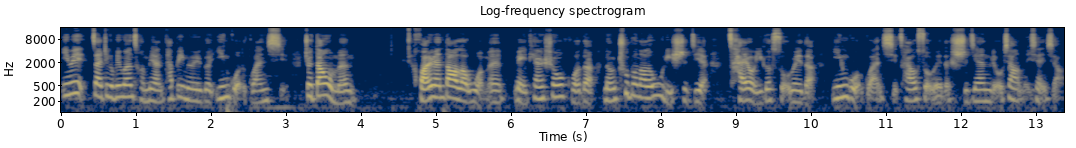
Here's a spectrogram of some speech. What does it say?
因为在这个微观层面，它并没有一个因果的关系。就当我们还原到了我们每天生活的能触碰到的物理世界，才有一个所谓的因果关系，才有所谓的时间流向的现象。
